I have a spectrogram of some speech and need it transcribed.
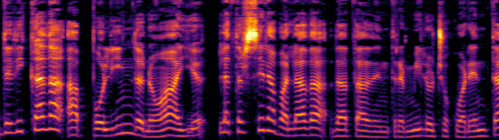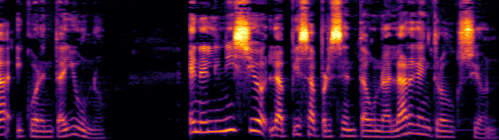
Dedicada a Pauline de Noailles, la tercera balada data de entre 1840 y 41. En el inicio, la pieza presenta una larga introducción.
